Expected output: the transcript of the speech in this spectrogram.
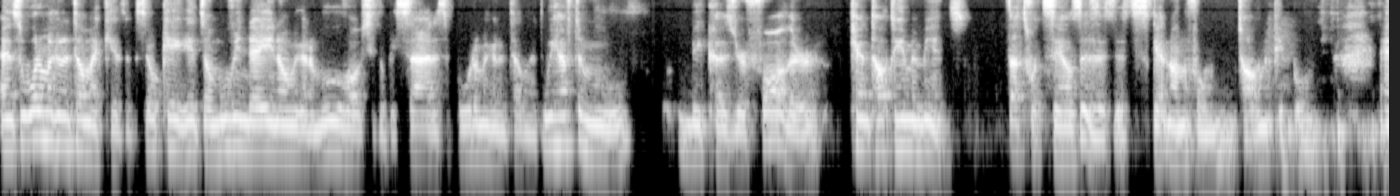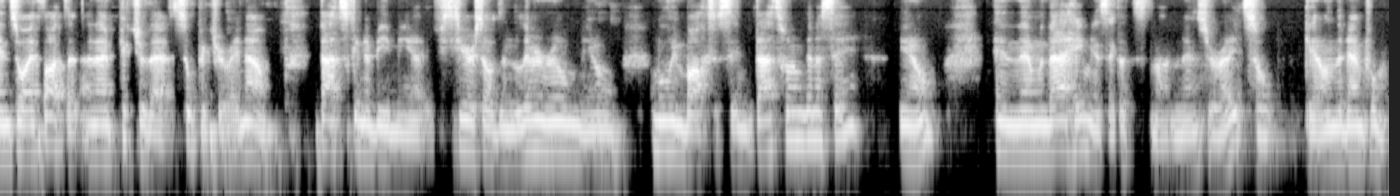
And so what am I going to tell my kids? I say, okay, it's a moving day, you know, we're going to move. Obviously they'll be sad. I said, but what am I going to tell them? We have to move because your father can't talk to human beings. That's what sales is. It's, it's getting on the phone, talking to people. And so I thought that, and I picture that, still picture it right now. That's going to be me. If you see yourself in the living room, you know, moving boxes, saying, that's what I'm going to say, you know? And then when that hit me, it's like, that's not an answer, right? So get on the damn phone.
